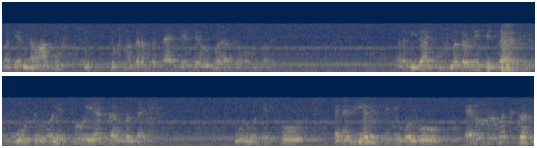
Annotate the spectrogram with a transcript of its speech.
પણ જે નવા સૂક્ષ્મ કર્મ બધાય છે, તેનું ફળ આવતો મળે અને બીજા સૂક્ષ્મ કર્મની ચિંતા નથી. હું છું, રોહિત છું, એ જ કર્મ બંધાય હું રોહિત છું, એને રિયલી સ્પીકિંગ બોલવું, એનું નામ જ કર્મ.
